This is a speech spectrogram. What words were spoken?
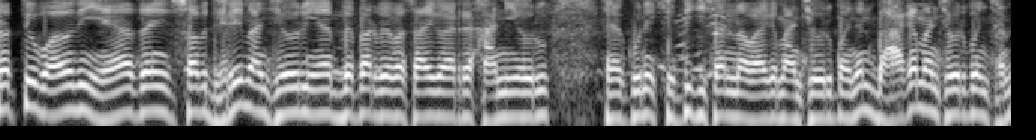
र त्यो भयो भने यहाँ चाहिँ सब धेरै मान्छेहरू यहाँ व्यापार व्यवसाय गरेर खानेहरू यहाँ कुनै खेती किसान नभएका मान्छेहरू पनि छन् भएका मान्छेहरू पनि छन्।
